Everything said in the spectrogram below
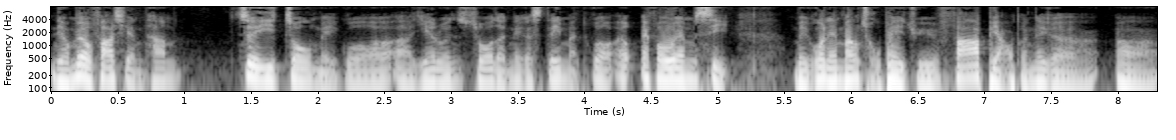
有没有发现他们这一周美国啊耶伦说的那个 statement 或 F O M C 美国联邦储备局发表的那个呃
